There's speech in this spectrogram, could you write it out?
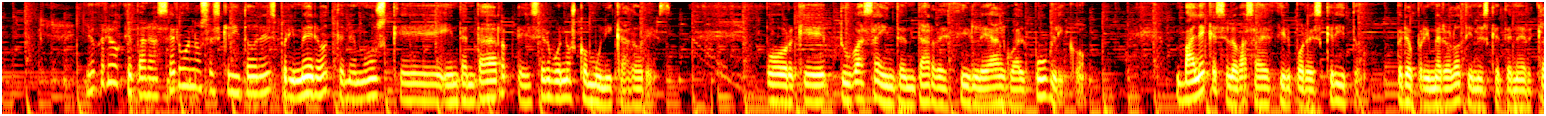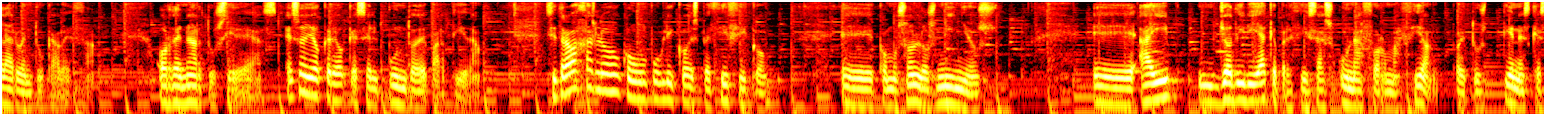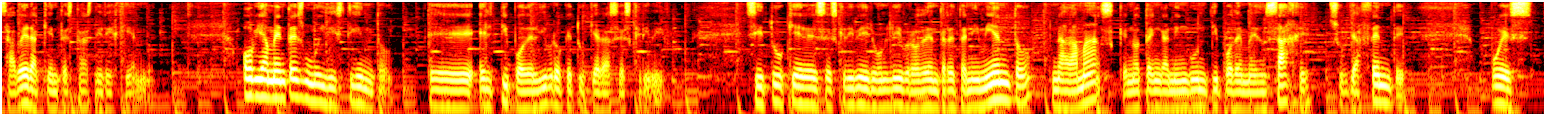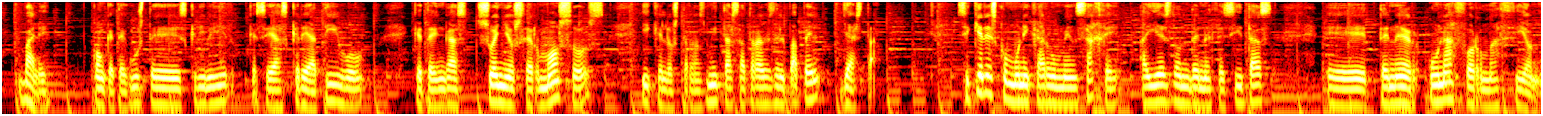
Yo creo que para ser buenos escritores primero tenemos que intentar eh, ser buenos comunicadores, porque tú vas a intentar decirle algo al público. Vale que se lo vas a decir por escrito, pero primero lo tienes que tener claro en tu cabeza. Ordenar tus ideas. Eso yo creo que es el punto de partida. Si trabajas luego con un público específico, eh, como son los niños, eh, ahí yo diría que precisas una formación, porque tú tienes que saber a quién te estás dirigiendo. Obviamente es muy distinto eh, el tipo de libro que tú quieras escribir. Si tú quieres escribir un libro de entretenimiento, nada más, que no tenga ningún tipo de mensaje subyacente, pues vale, con que te guste escribir, que seas creativo, que tengas sueños hermosos y que los transmitas a través del papel, ya está. Si quieres comunicar un mensaje, ahí es donde necesitas eh, tener una formación,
